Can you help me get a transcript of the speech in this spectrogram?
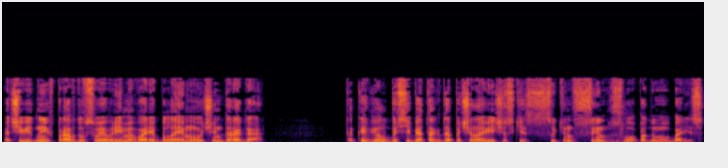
очевидно и вправду в свое время Варя была ему очень дорога. Так и вел бы себя тогда по-человечески, сукин сын, зло подумал Борис.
